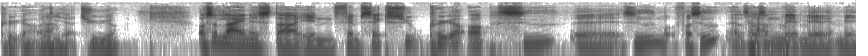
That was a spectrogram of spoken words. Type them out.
køer og Ja. de her tyre. Og så legnes der en 5, 6, 7 køer op side, øh, side for side, altså Ja. sådan med, med, med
